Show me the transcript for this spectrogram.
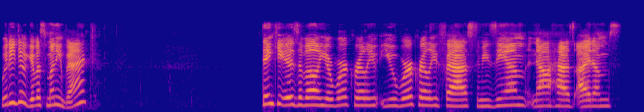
What do you do, give us money back? Thank you, Isabelle. Your work really, you work really fast. The museum now has items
